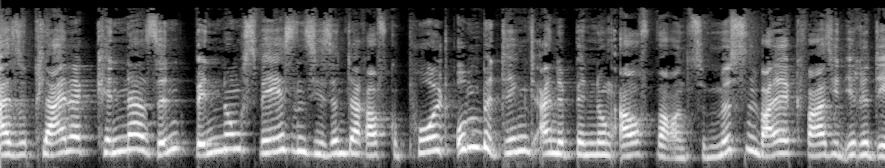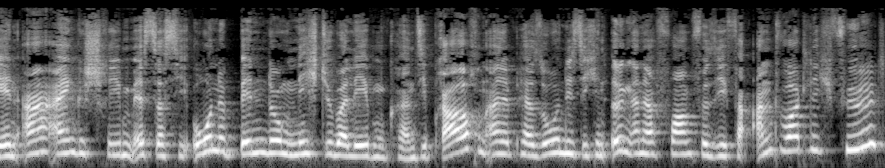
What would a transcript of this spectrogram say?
Also kleine Kinder sind Bindungswesen. Sie sind darauf gepolt, unbedingt eine Bindung aufbauen zu müssen, weil quasi in ihre DNA eingeschrieben ist, dass sie ohne Bindung nicht überleben können. Sie brauchen eine Person, die sich in irgendeiner Form für sie verantwortlich fühlt,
